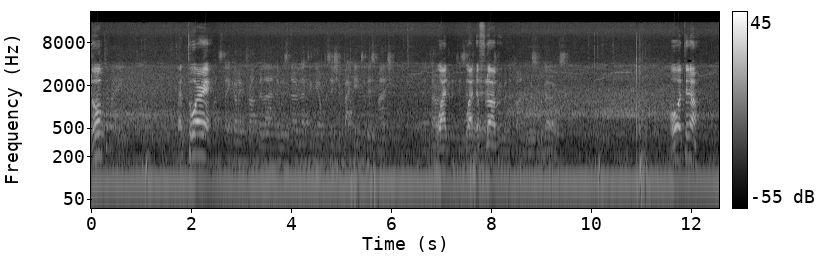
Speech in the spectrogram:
Nope. To me. So Torre. Once they got in front, Milan, there was no letting the opposition back into this match. Uh, what- what the flub? victory When the final whistle goes. Oh, you know. Bakayoko. Alright, Opportunity to alright.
